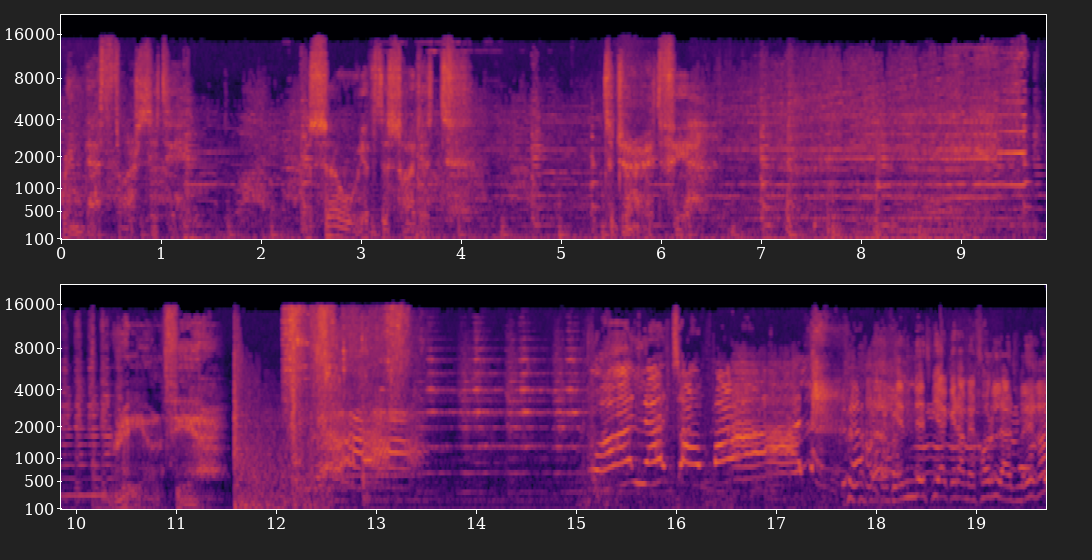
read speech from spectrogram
bring death to our city. So we have decided to generate fear. Real fear. ¿Quién decía que era mejor Las Vegas?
